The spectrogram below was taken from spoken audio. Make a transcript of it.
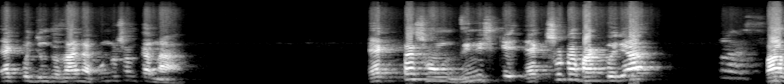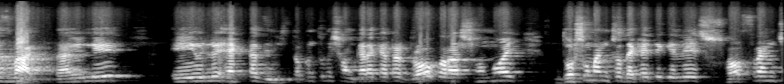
এক পর্যন্ত যায় না পূর্ণ সংখ্যা না। একটা জিনিসকে একশোটা ভাগ কইরা পাঁচ ভাগ। তাহলে এই হইল একটা জিনিস। তখন তুমি সংখ্যা রেখাটা ড্র করার সময় দশমাংশ দেখাইতে গেলে, সহস্রাংশ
